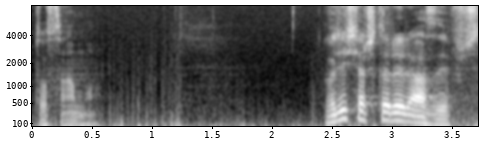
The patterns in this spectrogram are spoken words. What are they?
to samo. 24 razy w,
